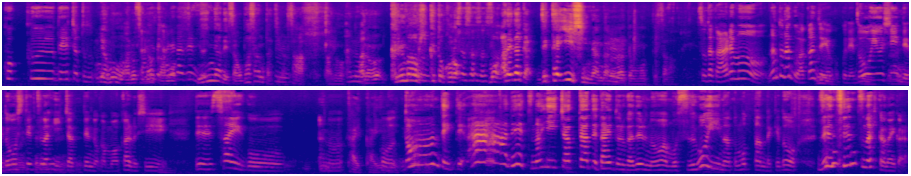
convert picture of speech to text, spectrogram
告でちょっといやもうあのさあなんかあのれが全部。みんなでさおばさんたちがさ、あのあのあの車を引くところ、そうそうそうそう。もうあれなんか絶対いいシーンなんだろうなって思ってさ、そうだからあれもなんとなくわかんじゃんうん。予告で。どういうシーンでどうして綱引いちゃってんのかもわかるし。で最後あの大会こうドーンっていって「あー!」で綱引いちゃったってタイトルが出るのはもうすごいいいなと思ったんだけど全然綱引かないから。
